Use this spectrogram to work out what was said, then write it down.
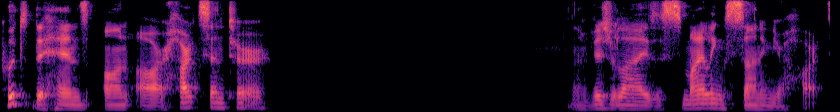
put the hands on our heart center and visualize a smiling sun in your heart.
